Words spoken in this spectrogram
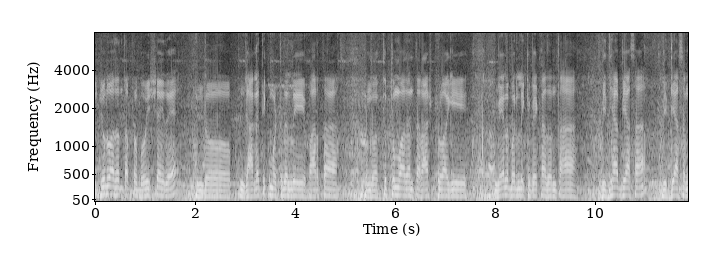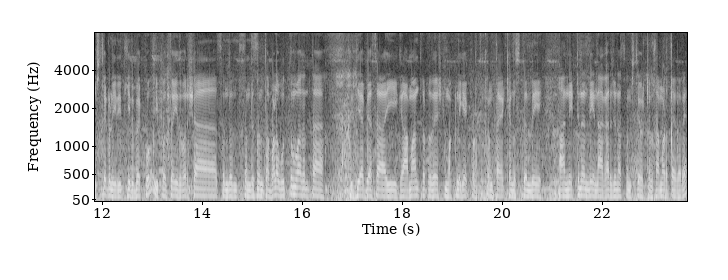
ಉಜ್ವಲವಾದಂಥ ಪ್ರ ಭವಿಷ್ಯ ಇದೆ. ಒಂದು ಜಾಗತಿಕ ಮಟ್ಟದಲ್ಲಿ ಭಾರತ ಒಂದು ಅತ್ಯುತ್ತಮವಾದಂಥ ರಾಷ್ಟ್ರವಾಗಿ ಮೇಲೆ ಬರಲಿಕ್ಕೆ ಬೇಕಾದಂತಹ ವಿದ್ಯಾಭ್ಯಾಸ ವಿದ್ಯಾಸಂಸ್ಥೆಗಳು ಈ ರೀತಿ ಇರಬೇಕು. ಇಪ್ಪತ್ತೈದು ವರ್ಷ ಸಂದ ಸಂದಿಸಿದಂಥ ಭಾಳ ಉತ್ತಮವಾದಂಥ ವಿದ್ಯಾಭ್ಯಾಸ ಈ ಗ್ರಾಮಾಂತರ ಪ್ರದೇಶದ ಮಕ್ಕಳಿಗೆ ಕೊಡ್ತಕ್ಕಂಥ ಕೆಲಸದಲ್ಲಿ ಆ ನಿಟ್ಟಿನಲ್ಲಿ ನಾಗಾರ್ಜುನ ಸಂಸ್ಥೆಯವರು ಕೆಲಸ ಮಾಡ್ತಾ ಇದ್ದಾರೆ.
